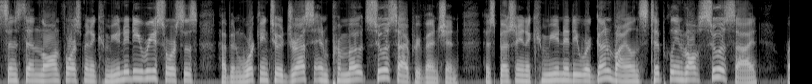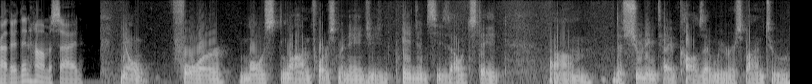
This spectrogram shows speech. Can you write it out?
Since then, law enforcement and community resources have been working to address and promote suicide prevention, especially in a community where gun violence typically involves suicide rather than homicide. You know, for most law enforcement ag agencies outstate, um, the shooting type calls that we respond to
